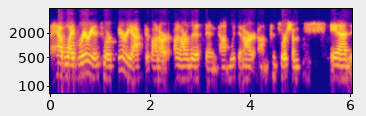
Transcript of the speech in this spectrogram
have librarians who are very active on our on our list and um, within our um, consortium, and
